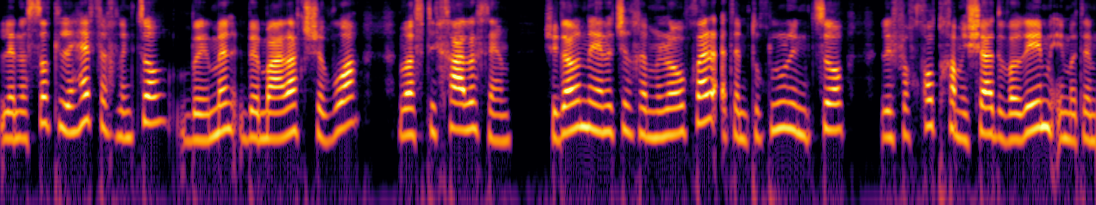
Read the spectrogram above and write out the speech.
לנסות להפך, למצוא במהלך שבוע, מבטיחה לכם, שגם אם הילד שלכם לא אוכל, אתם תוכלו למצוא לפחות חמישה דברים, אם אתם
